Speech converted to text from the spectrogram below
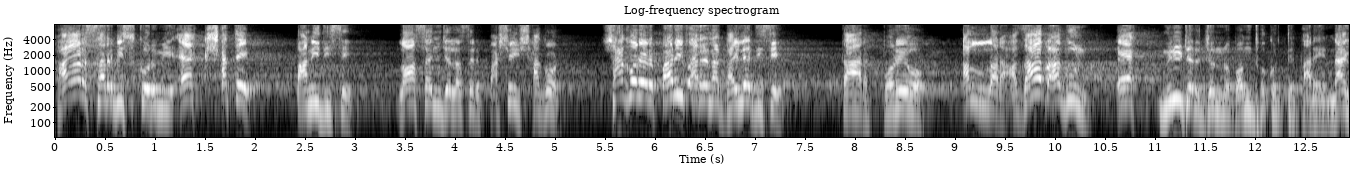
ফায়ার সার্ভিস কর্মী একসাথে পানি দিছে। লস অ্যাঞ্জেলসের পাশেই সাগর। সাগরের পানি পারে না ডাইলে দিছে। তারপরেও আল্লাহর আজাব আগুন এক মিনিটের জন্য বন্ধ করতে পারে নাই।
